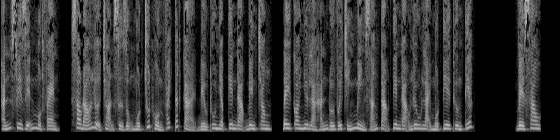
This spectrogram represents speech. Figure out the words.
hắn suy diễn một phen, sau đó lựa chọn sử dụng một chút hồn phách tất cả đều thu nhập tiên đạo bên trong. Đây coi như là hắn đối với chính mình sáng tạo tiên đạo lưu lại một tia thương tiếc. Về sau,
